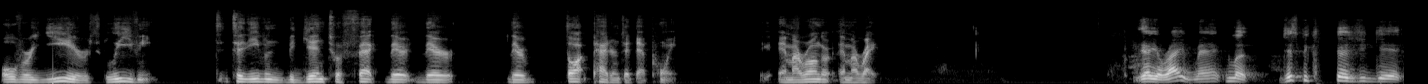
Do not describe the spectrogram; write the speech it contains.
over years leaving to, to even begin to affect their their their thought patterns at that point. Am I wrong or am I right? Yeah, you're right, man. Look, just because you get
